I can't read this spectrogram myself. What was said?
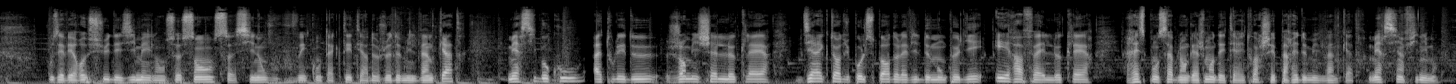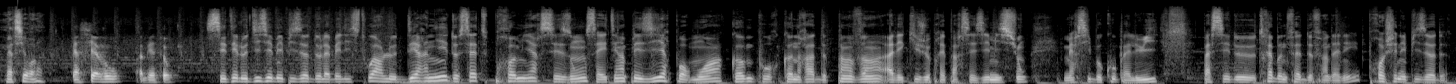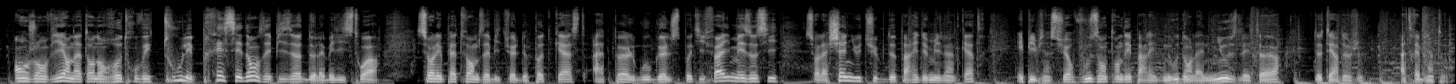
Vous avez reçu des emails en ce sens, sinon vous pouvez contacter Terre de Jeux 2024 Merci beaucoup à tous les deux, Jean-Michel Leclerc, directeur du pôle sport de la ville de Montpellier, et Raphaël Leclerc, responsable engagement des territoires chez Paris 2024. Merci infiniment. Merci Roland. Merci à vous, à bientôt. C'était le dixième épisode de La Belle Histoire, le dernier de cette première saison. Ça a été un plaisir pour moi, comme pour Conrad Pinvin, avec qui je prépare ces émissions. Merci beaucoup à lui. Passez de très bonnes fêtes de fin d'année. Prochain épisode en janvier. En attendant, retrouvez tous les précédents épisodes de La Belle Histoire sur les plateformes habituelles de podcast, Apple, Google, Spotify, mais aussi sur la chaîne YouTube de Paris 2024. Et puis bien sûr, vous entendez parler de nous dans la newsletter de Terre de Jeux. À très bientôt.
